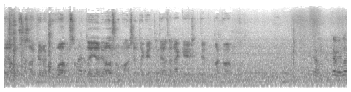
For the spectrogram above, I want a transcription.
Ajamuksessa saa käydä kuvaamassa, mutta ei jäädä asumaan sen takia, että täältä näkee sitten takaa mua. Kävellä.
